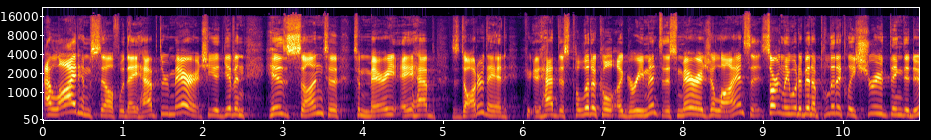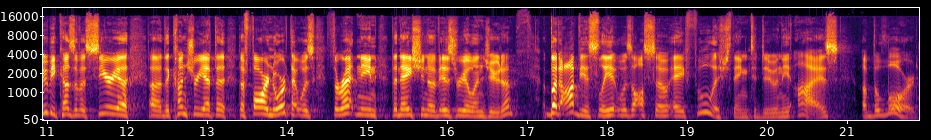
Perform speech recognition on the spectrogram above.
allied himself with Ahab through marriage. He had given his son to, to marry Ahab's daughter. They had had this political agreement, this marriage alliance. It certainly would have been a politically shrewd thing to do because of Assyria, uh, the country at the, the far north that was threatening the nation of Israel and Judah. But obviously, it was also a foolish thing to do in the eyes of the Lord.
